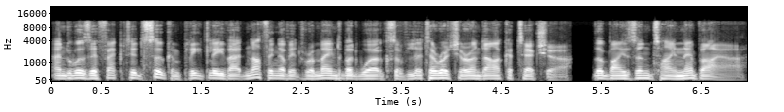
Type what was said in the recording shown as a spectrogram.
and was effected so completely that nothing of it remained but works of literature and architecture. The Byzantine Empire,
